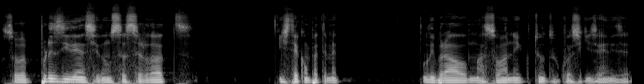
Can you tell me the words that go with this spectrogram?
sob a presidência de um sacerdote, isto é completamente liberal, maçónico, tudo o que vocês quiserem dizer.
